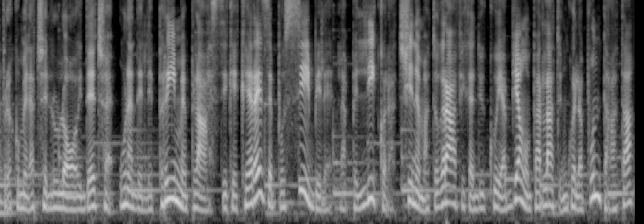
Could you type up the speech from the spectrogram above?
Proprio come la celluloide, cioè una delle prime plastiche che rese possibile la pellicola cinematografica di cui abbiamo parlato in quella puntata,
